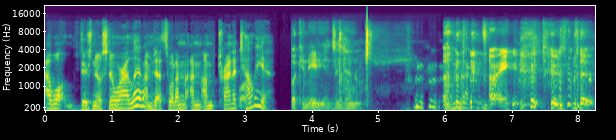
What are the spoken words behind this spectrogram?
Uh, well, there's no snow where I live. I'm that's what I'm I'm I'm trying to Well, tell you. But Canadians in general. Sorry. There's the,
